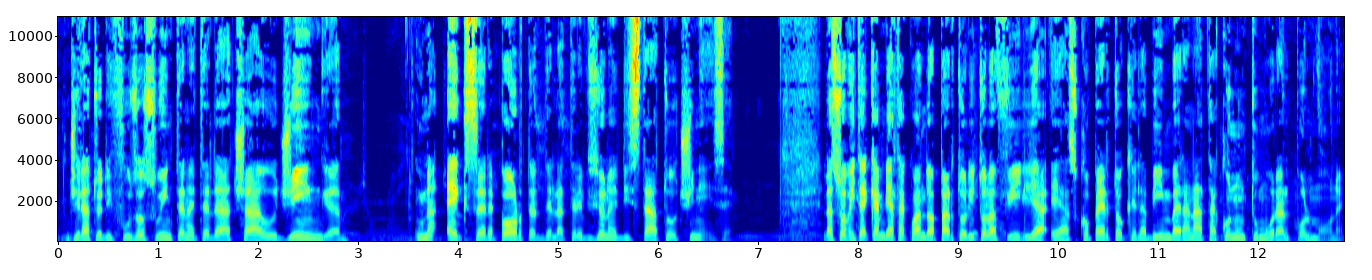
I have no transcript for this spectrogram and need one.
girato e diffuso su internet da Chao Jing, una ex reporter della televisione di Stato cinese. La sua vita è cambiata quando ha partorito la figlia e ha scoperto che la bimba era nata con un tumore al polmone.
